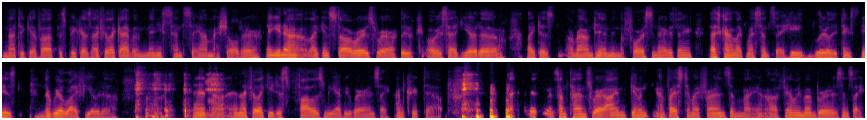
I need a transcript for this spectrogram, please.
not to give up is because I feel like I have a mini sensei on my shoulder. And you know, like in Star Wars, where Luke always had Yoda, like just around him in the force and everything. That's kind of like my sensei. He literally thinks he is the real life Yoda, and uh, and I feel like he just follows me everywhere. And it's like I'm creeped out. and sometimes where I'm giving advice to my friends and my uh, family members, and it's like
